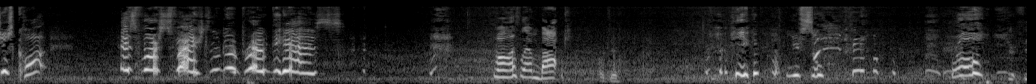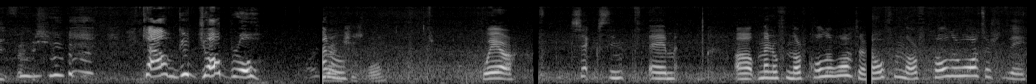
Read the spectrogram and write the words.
just caught his first fish. Look how proud he is. well, let's let him back. Okay. you, are so... bro. Callum, good job, bro. inches long. Where? 16th um, uh, minnow from North Calder Water. Minnow from North Calder Water today.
